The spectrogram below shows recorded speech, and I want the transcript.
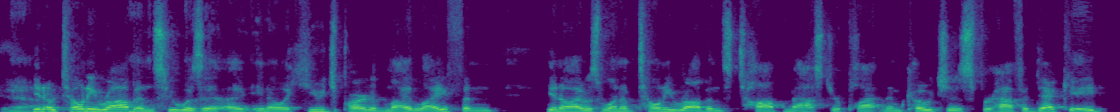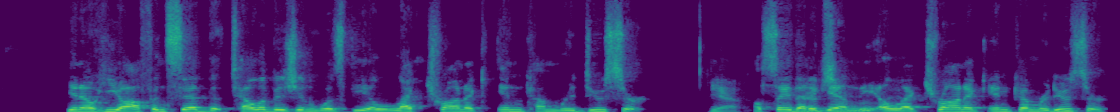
yeah. you know tony robbins who was a, a, you know a huge part of my life and you know i was one of tony robbins top master platinum coaches for half a decade. You know he often said that television was the electronic income reducer. Yeah. I'll say that Absolutely. again the electronic income reducer.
